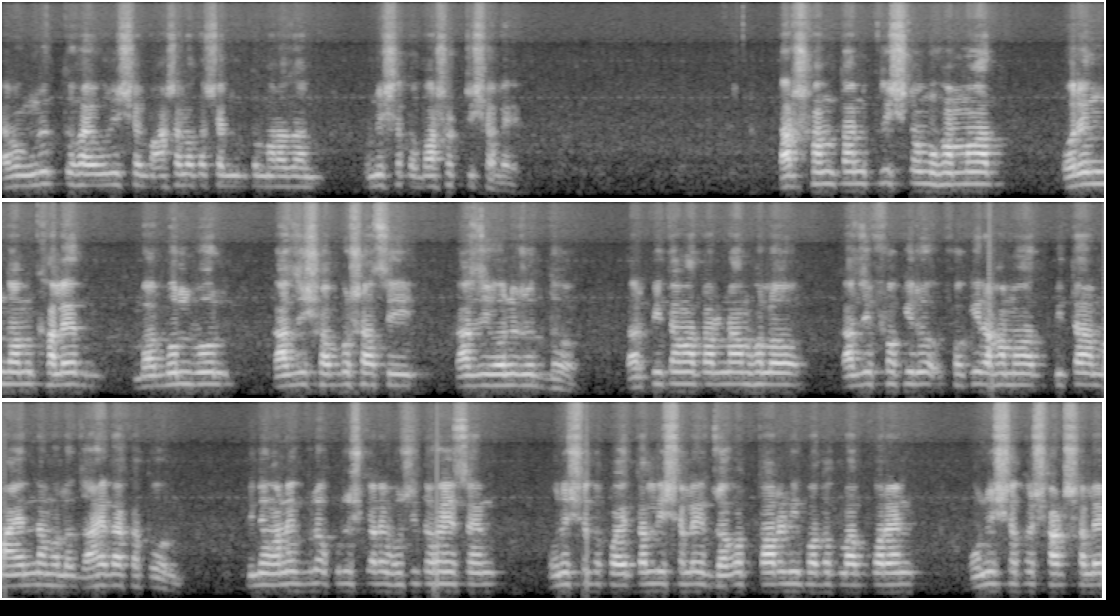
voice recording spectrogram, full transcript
এবং মৃত্যু হয় উনিশশো আশালতা সেনগুপ্ত মারা যান উনিশশত সালে। তার সন্তান কৃষ্ণ মুহাম্মদ, অরিন্দম খালেদ বা বুলবুল, কাজী সব্যসাচী, কাজী অনিরুদ্ধ। তার পিতামাতার নাম হলো কাজী ফকির ফকির আহমদ, পিতা মায়ের নাম হলো জাহেদা খাতুন। তিনি অনেকগুলো পুরস্কারে ভূষিত হয়েছেন। উনিশশো সালে জগৎ তারিণী পদক লাভ করেন। উনিশশো ষাট সালে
